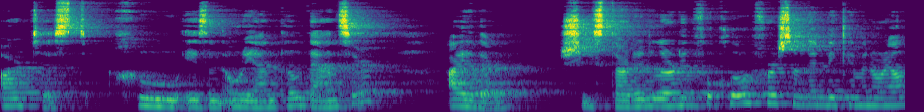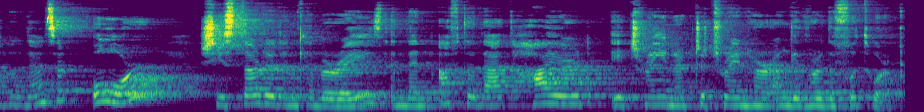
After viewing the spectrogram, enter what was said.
artist who is an Oriental dancer, either she started learning folklore first and then became an Oriental dancer, or she started in cabarets and then after that hired a trainer to train her and give her the footwork.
